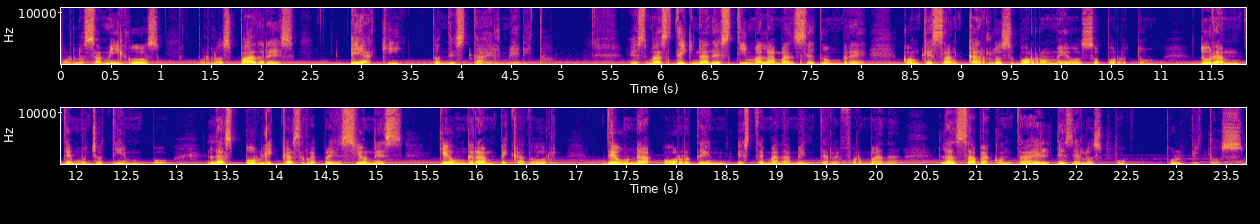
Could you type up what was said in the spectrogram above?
por los amigos, por los padres, he aquí donde está el mérito. Es más digna de estima la mansedumbre con que San Carlos Borromeo soportó durante mucho tiempo las públicas reprensiones que un gran pecador de una orden extremadamente reformada lanzaba contra él desde los púlpitos,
